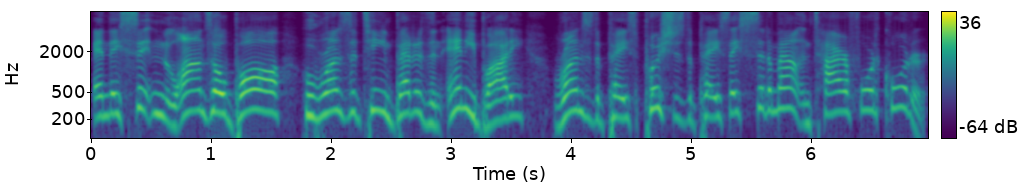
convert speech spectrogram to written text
and they sit in Lonzo Ball, who runs the team better than anybody, runs the pace, pushes the pace. They sit him out entire fourth quarter.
